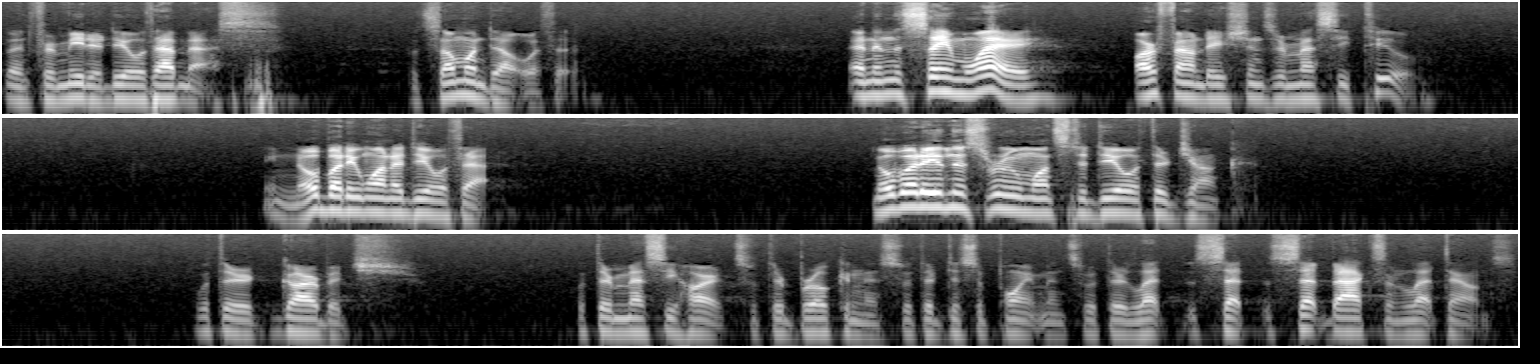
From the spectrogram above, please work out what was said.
than for me to deal with that mess. But someone dealt with it. And in the same way, our foundations are messy too. Mean, nobody want to deal with that. Nobody in this room wants to deal with their junk, with their garbage, with their messy hearts, with their brokenness, with their disappointments, with their let, set, setbacks and letdowns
